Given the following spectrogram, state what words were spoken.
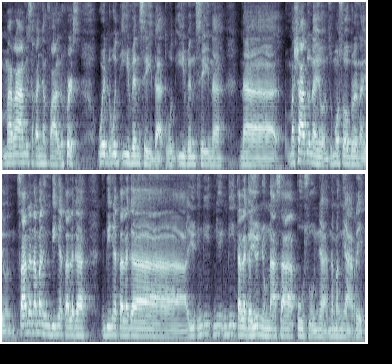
marami sa kanyang followers would would even say that, would even say na na masyado na yon, sumosobra na yon. Sana naman hindi niya talaga hindi niya talaga hindi, hindi talaga yun yung nasa puso niya na mangyari.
